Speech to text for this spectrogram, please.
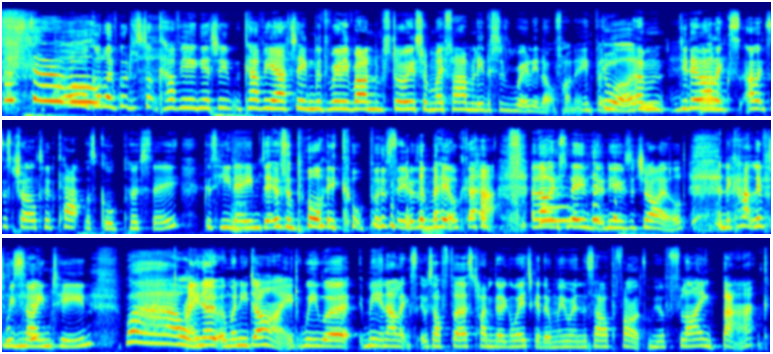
That's terrible. Oh god, I've got to stop caveating, caveating with really random stories from my family. This is really not funny. But Go on. Um, do you know Alex? Alex's childhood cat was called Pussy because he named it. It was a boy called Pussy. It was a male cat, and Alex named it when he was a child. And the cat lived to be nineteen. Wow. I know. And when he died, we were me and Alex. It was our first time going away together, and we were in the south of France, and we were flying back,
